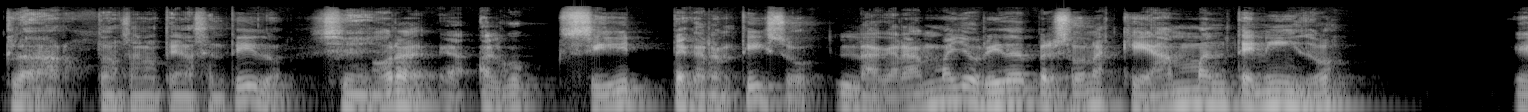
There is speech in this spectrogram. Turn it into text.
Claro. Entonces no tiene sentido. Sí. Ahora, algo sí te garantizo, la gran mayoría de personas que han mantenido eh,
